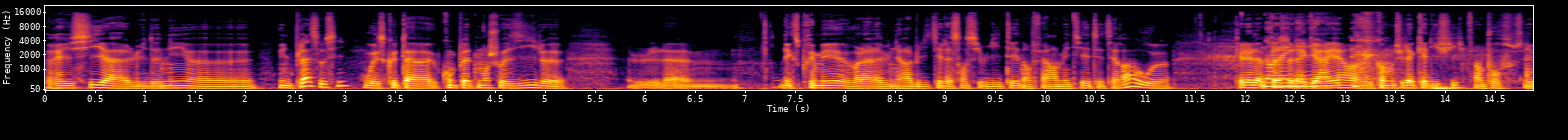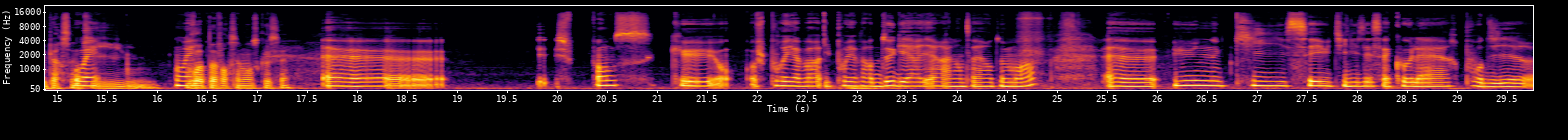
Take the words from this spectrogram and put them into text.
réussi à lui donner euh, une place aussi? Ou est-ce que tu as complètement choisi le, d'exprimer euh, voilà, la vulnérabilité, la sensibilité, d'en faire un métier, etc. Ou euh, quelle est la Dans place la de la guerrière. guerrière et comment tu la qualifies? Enfin, Pour les personnes Ouais. qui Ouais. voient pas forcément ce que c'est. Euh, je pense que je pourrais y avoir, il pourrait y avoir deux guerrières à l'intérieur de moi. Euh, une qui sait utiliser sa colère pour dire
